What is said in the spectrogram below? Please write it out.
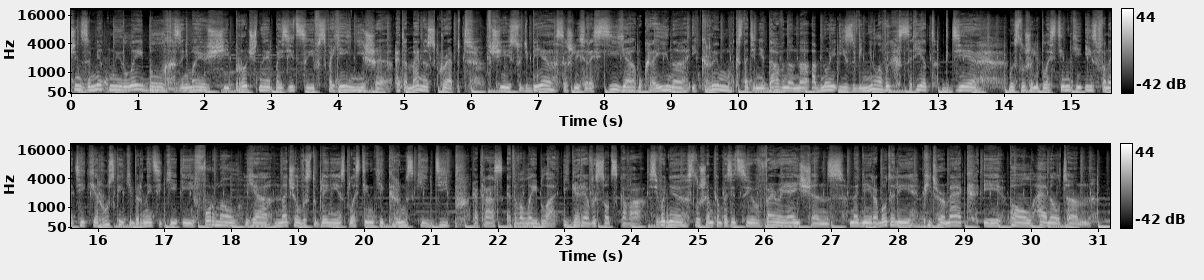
Очень заметный лейбл, занимающий прочные позиции в своей нише. Это Manuscript, в чьей судьбе сошлись Россия, Украина и Крым. Кстати, недавно на одной из виниловых сред, где мы слушали пластинки из фанатики русской кибернетики и формал, я начал выступление с пластинки «Крымский дип», как раз этого лейбла Игоря Высоцкого. Сегодня слушаем композицию Variations. Над ней работали Питер Мак и Пол Paul Hamilton.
